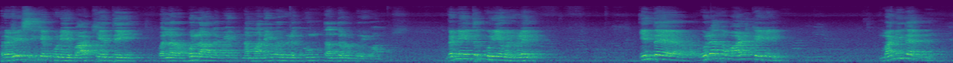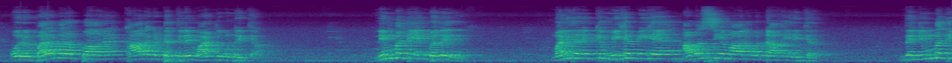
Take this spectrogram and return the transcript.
பிரவேசிக்கக்கூடிய பாக்கியத்தை வல்ல ரப்புல் ஆலமே நம் அனைவர்களுக்கும் தந்தரும் புரிவான். கண்ணியத்துக்குரியவர்களே இந்த உலக வாழ்க்கையில் மனிதன் ஒரு பரபரப்பான காலகட்டத்திலே வாழ்ந்து கொண்டிருக்கிறான். நிம்மதி என்பது மனிதனுக்கு மிக மிக அவசியமான ஒன்றாக இருக்கிறது. இந்த நிம்மதி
